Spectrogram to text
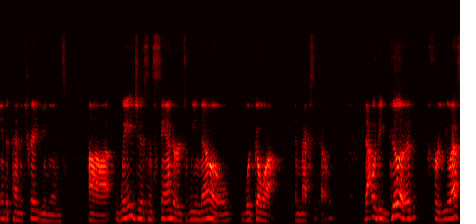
independent trade unions, uh, wages and standards we know would go up in Mexico. That would be good for US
